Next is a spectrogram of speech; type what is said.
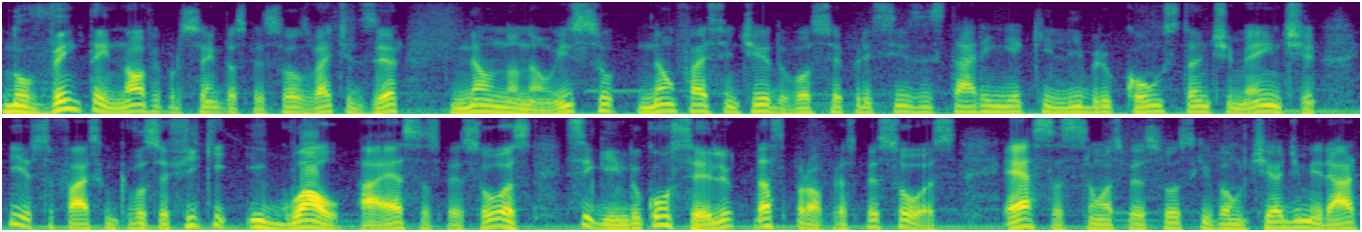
99% das pessoas vai te dizer: não, não, não, isso não faz sentido, você precisa estar em equilíbrio constantemente. E isso faz com que você fique igual a essas pessoas, seguindo o conselho das próprias pessoas. Essas são as pessoas que vão te admirar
